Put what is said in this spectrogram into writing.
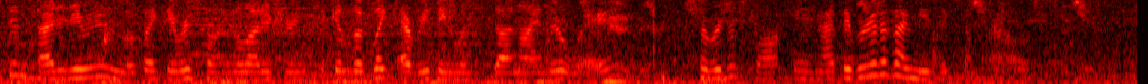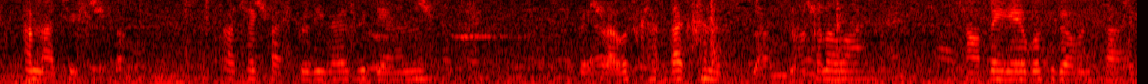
looked inside, it didn't even look like they were selling a lot of drinks. Like it looked like everything was done either way. So we're just walking. I think we're gonna find music somewhere else. I'm not too sure though. I'll check back with you guys again. But yeah, that was kind that kind of sucked. Not gonna lie. Not being able to go inside.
